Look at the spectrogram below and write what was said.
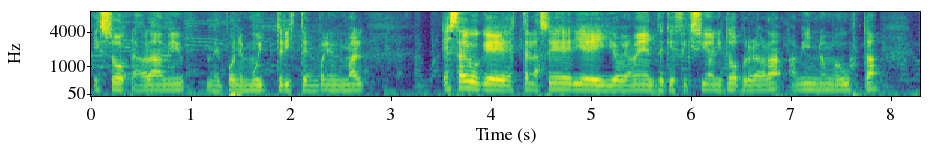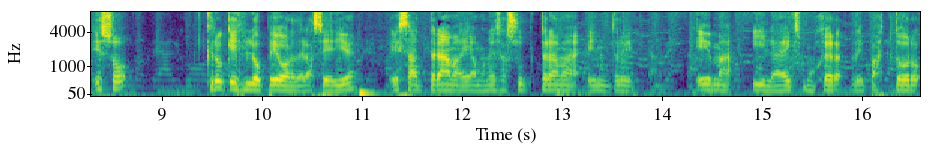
Eso, la verdad, a mí me pone muy triste, me pone muy mal. Es algo que está en la serie y obviamente que es ficción y todo, pero la verdad a mí no me gusta. Eso creo que es lo peor de la serie esa trama, digamos, esa subtrama entre Emma y la ex mujer de Pastor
